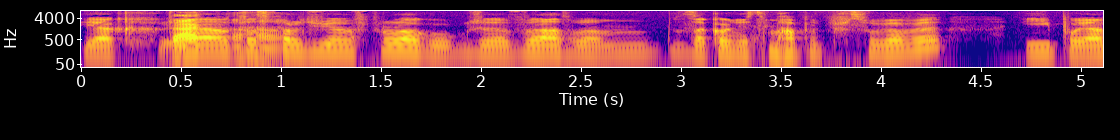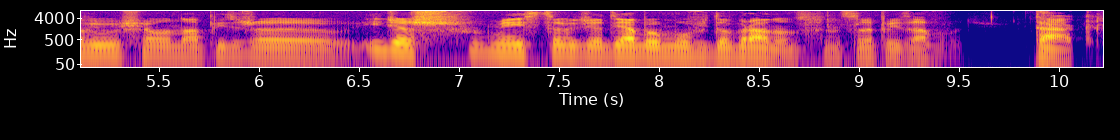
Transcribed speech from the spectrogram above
Jak Tak? ja to Aha. sprawdziłem w prologu, że wylazłem za koniec mapy przysłowiowy i pojawił się napis, że idziesz w miejsce, gdzie diabeł mówi dobranoc, więc lepiej zawróć. Tak.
